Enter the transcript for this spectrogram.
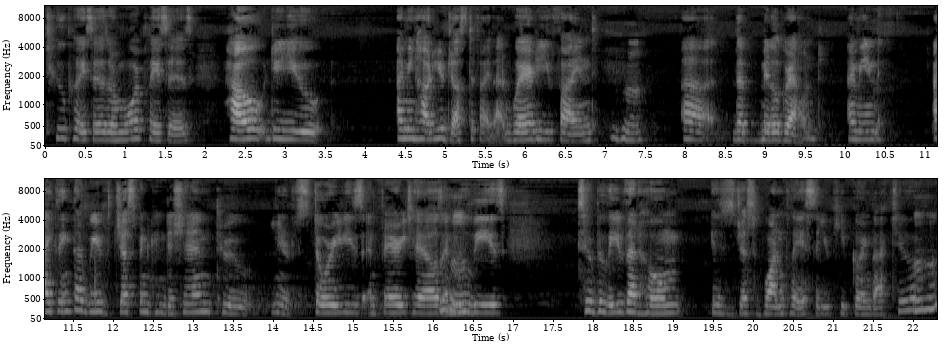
two places or more places, how do you? I mean, how do you justify that? Where do you find Mm-hmm. uh, the middle ground? I mean, I think that we've just been conditioned through you know stories and fairy tales and Mhm. movies to believe that home is just one place that you keep going back to. Mm-hmm.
